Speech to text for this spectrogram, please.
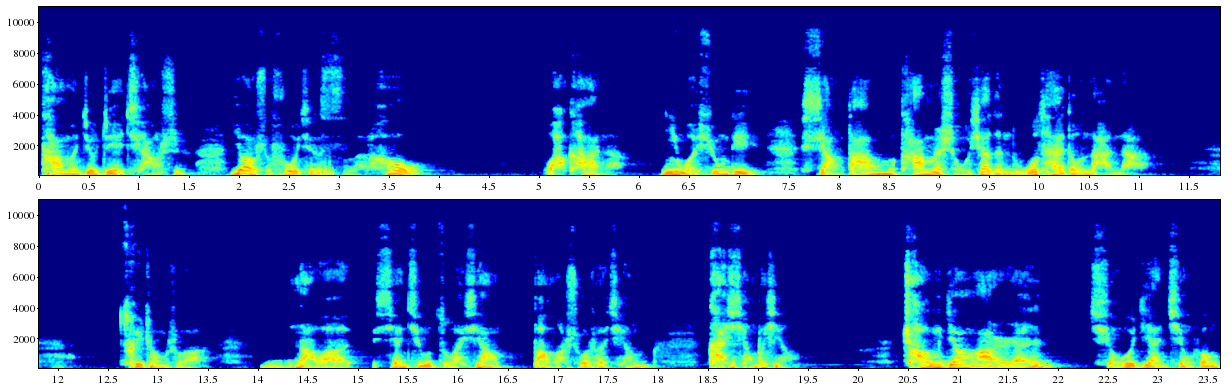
他们就这些强势。要是父亲死了后，我看呢，你我兄弟想当他们手下的奴才都难呐。崔成说：“那我先请左相帮我说说情，看行不行？”程江二人求见庆丰，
